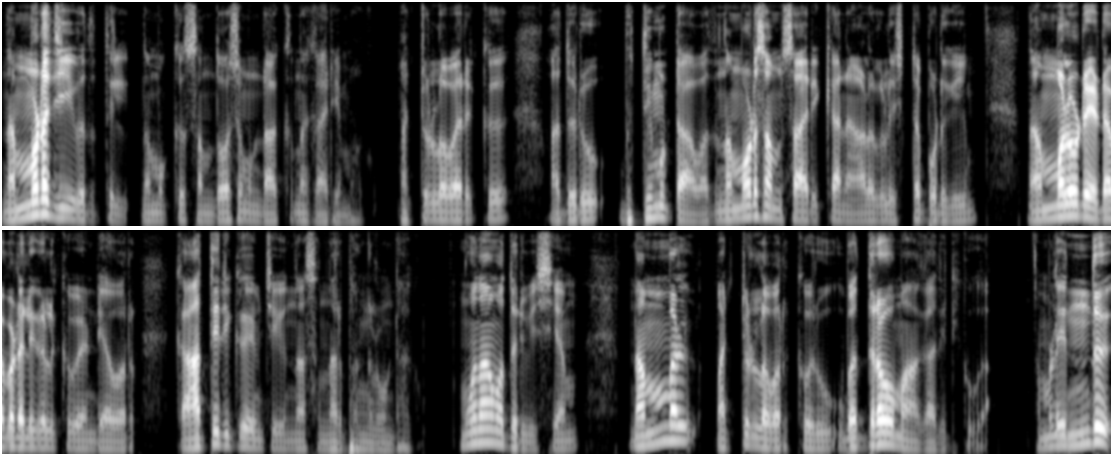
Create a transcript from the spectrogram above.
നമ്മുടെ ജീവിതത്തിൽ നമുക്ക് സന്തോഷമുണ്ടാക്കുന്ന കാര്യമാകും. മറ്റുള്ളവർക്ക് അതൊരു ബുദ്ധിമുട്ടാവും. ബുദ്ധിമുട്ടാവാതെ നമ്മോട് സംസാരിക്കാൻ ആളുകൾ ഇഷ്ടപ്പെടുകയും നമ്മളുടെ ഇടപെടലുകൾക്ക് വേണ്ടി അവർ കാത്തിരിക്കുകയും ചെയ്യുന്ന സന്ദർഭങ്ങളുണ്ടാകും മൂന്നാമതൊരു വിഷയം നമ്മൾ മറ്റുള്ളവർക്കൊരു ഉപദ്രവമാകാതിരിക്കുക. നമ്മൾ എന്ത്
